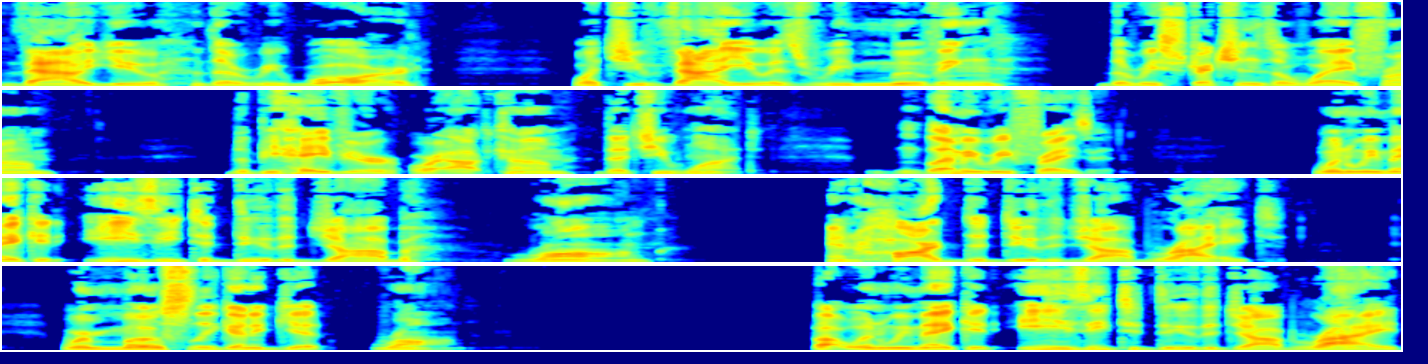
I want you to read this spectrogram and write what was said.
value the reward. What you value is removing the restrictions away from the behavior or outcome that you want. Let me rephrase it when we make it easy to do the job wrong and hard to do the job right, we're mostly going to get wrong. But when we make it easy to do the job right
